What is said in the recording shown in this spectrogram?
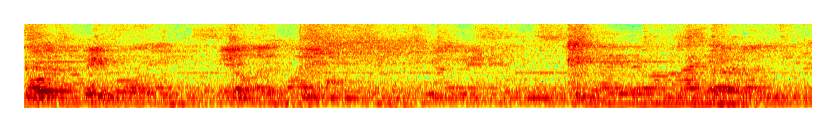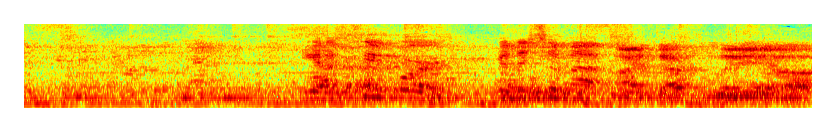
most people feel it like two minutes. So You got two more. Finish them up. I definitely uh,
